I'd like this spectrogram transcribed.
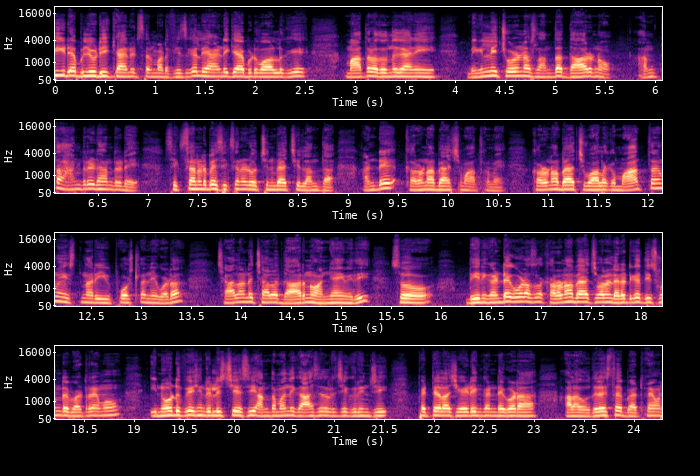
పీడబ్ల్యూడీ క్యాండిడేట్స్ అనమాట ఫిజికల్లీ హ్యాండిక్యాప్డ్ వాళ్ళకి మాత్రం అది ఉంది కానీ మిగిలిన చూడండి అసలు అంతా దారుణం. అంతా హండ్రెడ్ హండ్రెడే six hundred by six hundred వచ్చిన బ్యాచ్ వీళ్ళంతా. అంటే కరోనా బ్యాచ్ మాత్రమే. కరోనా బ్యాచ్ వాళ్ళకి మాత్రమే ఇస్తున్నారు ఈ పోస్టులన్నీ కూడా. చాలా అంటే చాలా దారుణం అన్యాయం ఇది. సో దీనికంటే కూడా అసలు కరోనా బ్యాచ్ వాళ్ళని డైరెక్ట్గా తీసుకుంటే బెటర్ ఏమో. ఈ నోటిఫికేషన్ రిలీజ్ చేసి అంతమందికి ఆశీర్వచ్చి గురించి పెట్టేలా చేయడం కంటే కూడా అలా వదిలేస్తే బెటర్ ఏమో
